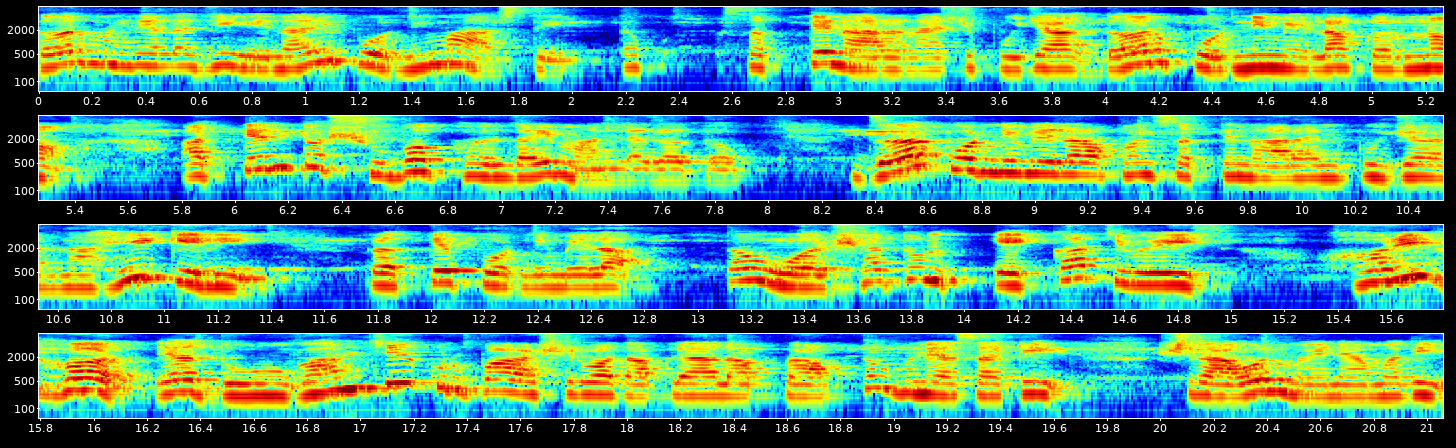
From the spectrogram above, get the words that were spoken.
दर महिन्याला जी येणारी पौर्णिमा असते तर सत्यनारायणाची पूजा दर पौर्णिमेला करणं अत्यंत शुभ फलदायी मानलं जातं. जर पौर्णिमेला आपण सत्यनारायण पूजा नाही केली प्रत्येक पौर्णिमेला तर वर्षातून एकाच वेळीस हरिहर या दोघांची कृपा आशीर्वाद आपल्याला प्राप्त होण्यासाठी श्रावण महिन्यामध्ये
